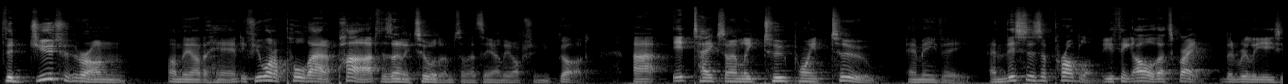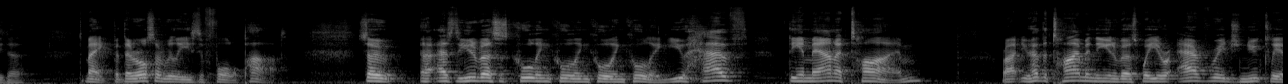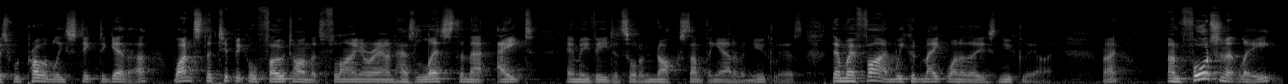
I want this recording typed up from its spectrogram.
The deuteron, on the other hand, if you want to pull that apart, there's only two of them, so that's the only option you've got. Uh, it takes only 2.2 MeV. And this is a problem. You think, oh, that's great. They're really easy to, to make, but they're also really easy to fall apart. So, uh, as the universe is cooling, cooling, cooling, cooling, you have the amount of time, right? You have the time in the universe where your average nucleus would probably stick together. Once the typical photon that's flying around has less than that 8 MeV to sort of knock something out of a nucleus, then we're fine. We could make one of these nuclei, right? Unfortunately,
